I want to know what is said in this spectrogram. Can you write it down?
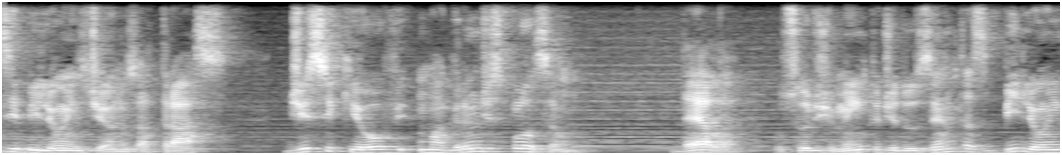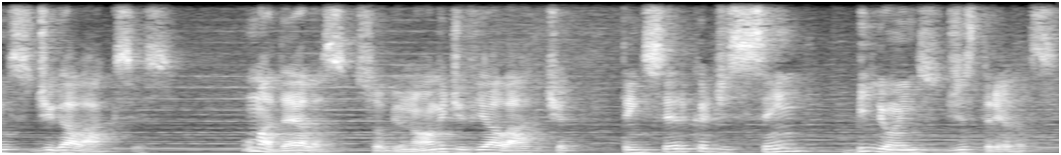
15 bilhões de anos atrás, disse que houve uma grande explosão. Dela, o surgimento de 200 bilhões de galáxias. Uma delas, sob o nome de Via Láctea, tem cerca de 100 bilhões de estrelas.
